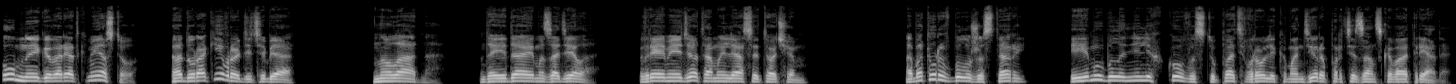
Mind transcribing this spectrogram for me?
Умные говорят к месту, а дураки вроде тебя...» «Ну ладно, доедаем и за дело. Время идет, а мы лясы точим». Абатуров был уже старый, и ему было нелегко выступать в роли командира партизанского отряда.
